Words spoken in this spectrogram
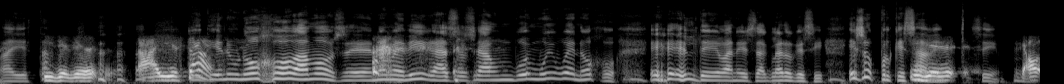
Ahí está. ahí está. tiene un ojo, vamos, eh, no me digas, o sea, un buen, muy buen ojo, el de Vanessa, claro que sí. Eso porque sabe. sí. Oh,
